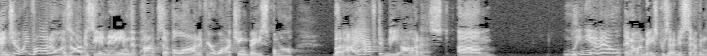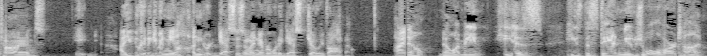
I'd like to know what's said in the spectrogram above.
And Joey Votto is obviously a name that pops up a lot if you're watching baseball. But I have to be honest. Um, leading the NL and on base percentage seven times. you could have given me a hundred guesses and I never would have guessed Joey Votto. I know. No, I mean, he is, he's the Stan Musial of our time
